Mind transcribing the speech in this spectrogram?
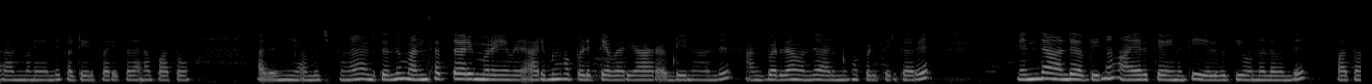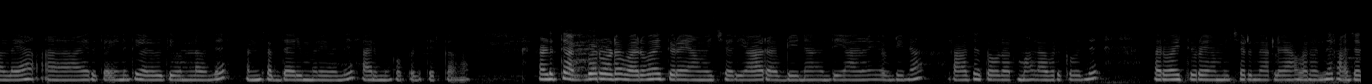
அரண்மனை வந்து கட்டியிருப்பார். இப்போ தானே பார்த்தோம். அது வந்து ஞாபகம் வச்சுக்கோங்க அடுத்து வந்து மன்சப்தாரி முறையை அறிமுகப்படுத்தியவர் யார் அப்படின்னு வந்து அக்பர் தான் வந்து அறிமுகப்படுத்தியிருக்காரு. எந்த ஆண்டு அப்படின்னா ஆயிரத்தி ஐநூற்றி எழுபத்தி ஒன்றில் வந்து பார்த்தோம் இல்லையா? ஆயிரத்தி ஐநூற்றி எழுபத்தி ஒன்றில் வந்து மன்சப்தாரி முறை வந்து அறிமுகப்படுத்தியிருக்காங்க. அடுத்து அக்பரோட வருவாய்த்துறை அமைச்சர் யார் அப்படின்னா வந்து யார் அப்படின்னா ராஜா தோடர்மால் அவருக்கு வந்து வருவாய்த்துறை அமைச்சர் இருந்தார் இல்லையா? அவர் வந்து ராஜா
